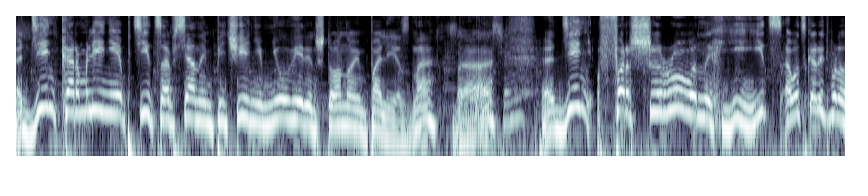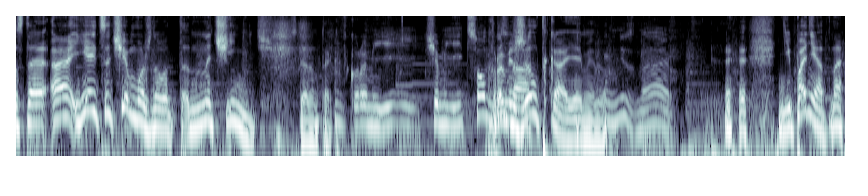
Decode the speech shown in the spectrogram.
День кормления птиц овсяным печеньем. Не уверен, что оно им полезно. Согласен. Да. День фаршированных яиц. А вот скажите, пожалуйста, а яйца чем можно вот начинить, скажем так? Кроме чем яйцом. Кроме желтка, я имею в виду. Не знаю. Непонятно.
